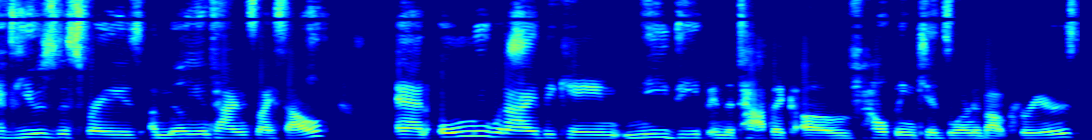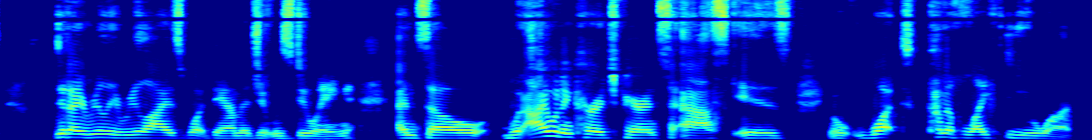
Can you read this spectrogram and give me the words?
have used this phrase a million times myself and only when I became knee deep in the topic of helping kids learn about careers did I really realize what damage it was doing? And so, what I would encourage parents to ask is, you know, what kind of life do you want?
